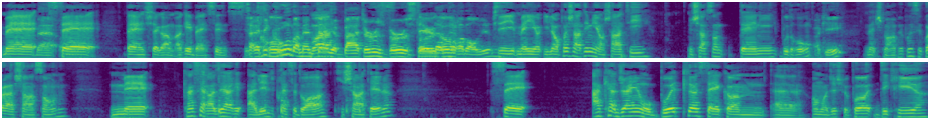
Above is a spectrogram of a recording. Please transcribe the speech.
Mais Ben, c'était, ben j'étais comme, ok ben c'est, Ça aurait été cool, mais en même Ouais. temps, il y a Batters, Ballville. Puis mais ils, ils l'ont pas chanté, mais ils ont chanté une chanson de Danny Boudreau. OK. Mais je me rappelle pas c'est quoi la chanson, là. Mais quand c'est rendu à, à l'île du Prince-Édouard, qui chantait, là, c'est acadien au bout, là, c'était comme, euh, oh mon dieu, je peux pas décrire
